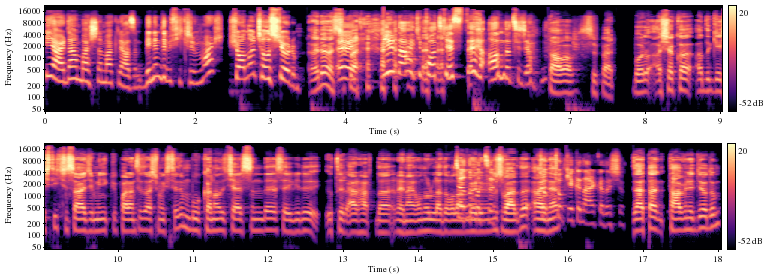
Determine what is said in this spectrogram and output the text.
bir yerden başlamak lazım. Benim de bir fikrim var. Şu an onu çalışıyorum. Öyle mi? Süper. Bir dahaki podcast'te anlatacağım. tamam süper. Bu arada Aşaka adı geçtiği için sadece minik bir parantez açmak istedim. Bu kanal içerisinde sevgili Itır Erhart'la Renay Onur'la da olan Canım bölümümüz Itır. vardı. Aynen. Çok çok yakın arkadaşım. Zaten tahmin ediyordum.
